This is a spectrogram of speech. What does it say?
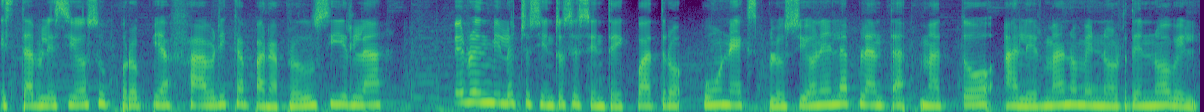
Estableció su propia fábrica para producirla, pero en 1864 una explosión en la planta mató al hermano menor de Nobel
